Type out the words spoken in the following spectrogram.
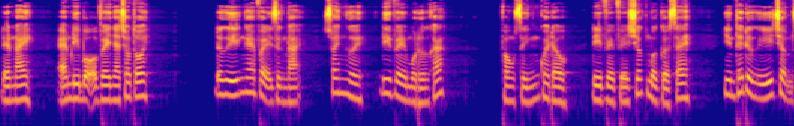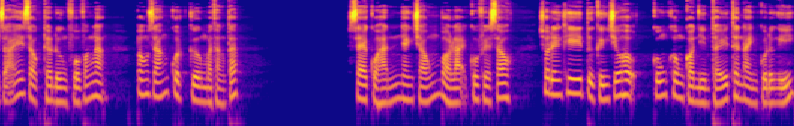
"Đêm nay em đi bộ về nhà cho tôi." Đường Ý nghe vậy dừng lại, xoay người đi về một hướng khác. Phong Sính quay đầu, đi về phía trước mở cửa xe, nhìn thấy Đường Ý chậm rãi dọc theo đường phố vắng lặng, bóng dáng cuột cường mà thẳng tắp. Xe của hắn nhanh chóng bỏ lại cô phía sau, cho đến khi từ kính chiếu hậu cũng không còn nhìn thấy thân ảnh của Đường Ý.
